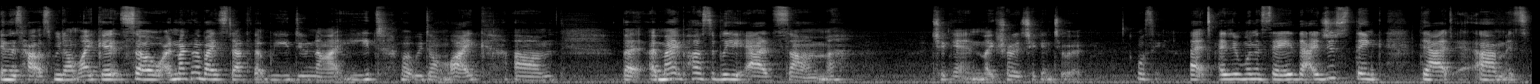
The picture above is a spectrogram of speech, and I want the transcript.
in this house. We don't like it. So I'm not going to buy stuff that we do not eat, what we don't like. Um, but I might possibly add some chicken, like shredded chicken to it. We'll see. But I did want to say that I just think that um, it's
